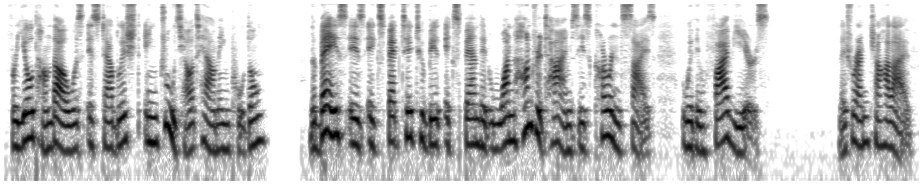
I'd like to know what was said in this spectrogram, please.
for Youtangdao was established in Zhuqiao town in Pudong. The base is expected to be expanded 100 times its current size within five years. Lei Shuren, Shanghai Live.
